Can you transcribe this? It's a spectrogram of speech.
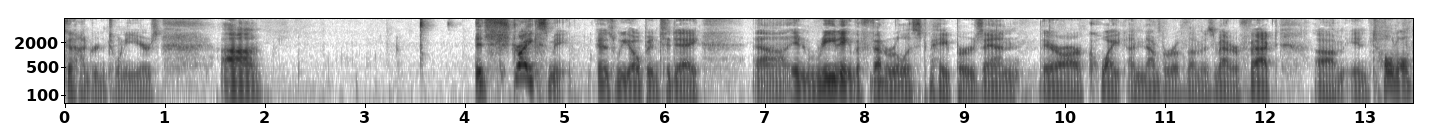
good 120 years. Uh, it strikes me as we open today uh, in reading the Federalist Papers, and there are quite a number of them, as a matter of fact, um, in total.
